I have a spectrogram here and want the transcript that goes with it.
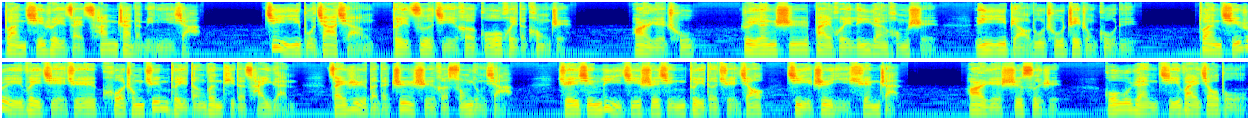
段祺瑞在参战的名义下，进一步加强对自己和国会的控制。二月初，瑞恩师拜会黎元洪时，李已表露出这种顾虑。段祺瑞为解决扩充军队等问题的裁员，在日本的支持和怂恿下，决心立即实行对德绝交，继之以宣战。二月十四日，国务院及外交部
